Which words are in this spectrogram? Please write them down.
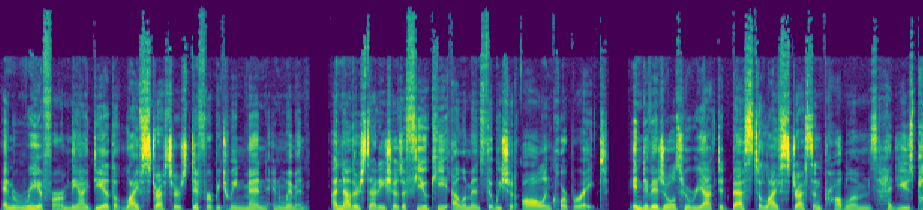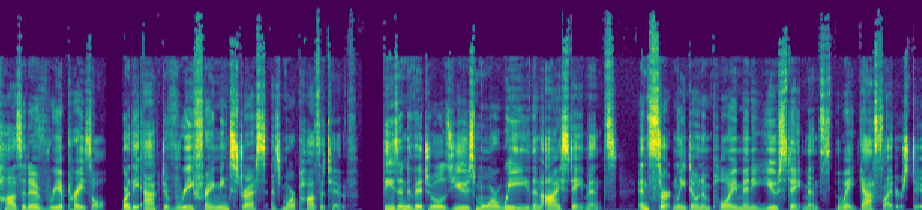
and reaffirm the idea that life stressors differ between men and women. Another study shows a few key elements that we should all incorporate. Individuals who reacted best to life stress and problems had used positive reappraisal, or the act of reframing stress as more positive. These individuals use more we than I statements, and certainly don't employ many you statements the way gaslighters do.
